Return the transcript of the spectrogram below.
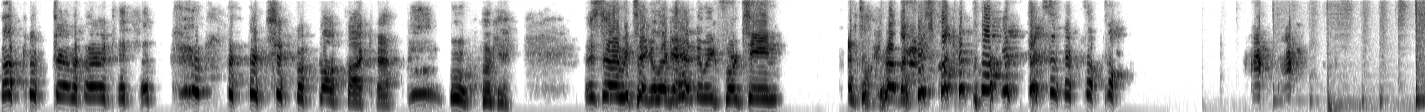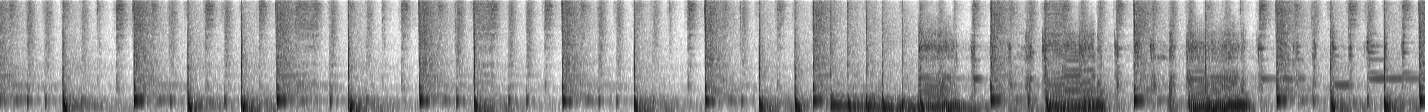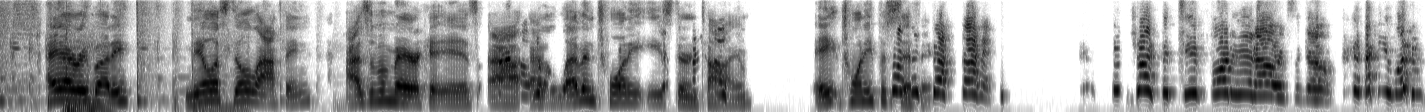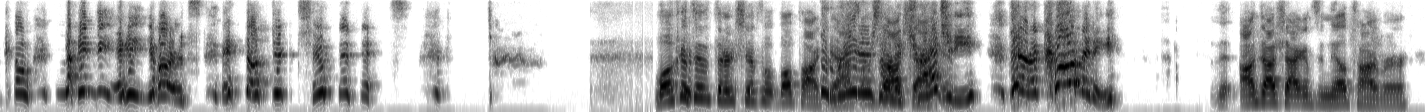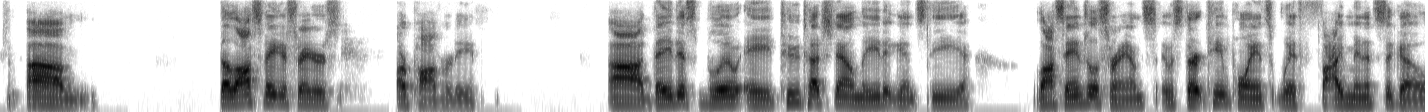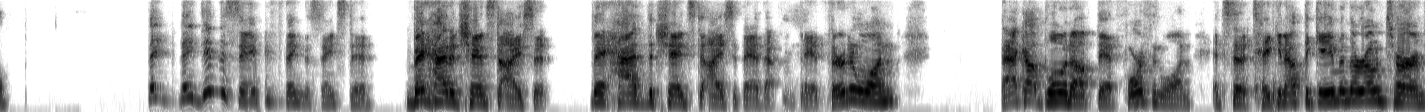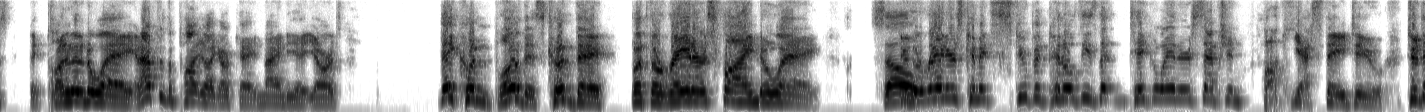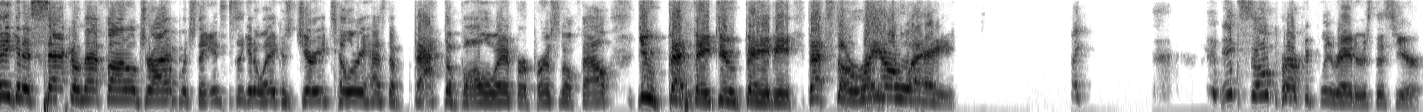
Welcome to another edition of Football Podcast. Ooh, okay. This time we take a look ahead to week 14 and talk about the fucking playing Thursday football. Hey everybody, Neil is still laughing, as of America is uh, at eleven twenty Eastern time, eight twenty Pacific. You tried the team 48 hours ago and you let him go 98 yards in under two minutes. Welcome to the Third Shift Football Podcast. The Raiders aren't a Atkins- tragedy, they're a comedy. I'm Josh Atkins and Neil Tarver. Um, the Las Vegas Raiders are poverty. Uh, they just blew a two touchdown lead against the Los Angeles Rams. It was 13 points with five minutes to go. They they did the same thing the Saints did. They had a chance to ice it. They had the chance to ice it. They had that. They had third and one. That got blown up. They had fourth and one. Instead of taking out the game in their own terms, they punted it away. And after the punt, you're like, okay, 98 yards. They couldn't blow this, could they? But the Raiders find a way. So Do the Raiders commit stupid penalties that take away an interception? Fuck yes, they do. Do they get a sack on that final drive, which they instantly get away because Jerry Tillery has to bat the ball away for a personal foul? You bet they do, baby. That's the Raider way. Like, it's so perfectly Raiders this year.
